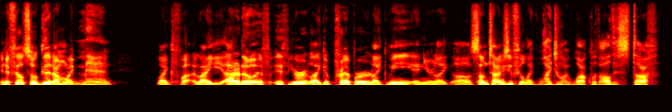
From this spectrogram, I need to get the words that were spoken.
and it felt so good I'm like man like like I don't know if if you're like a prepper like me and you're like oh sometimes you feel like why do I walk with all this stuff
